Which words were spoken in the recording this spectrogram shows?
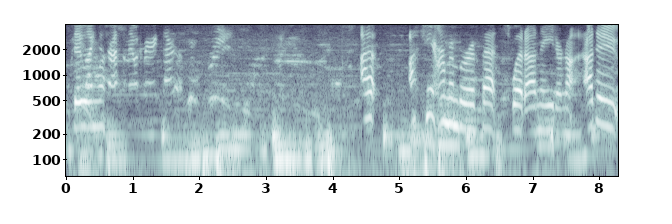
Would Doing you like well. to try some elderberry syrup? I I can't remember if that's what I need or not. I do.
